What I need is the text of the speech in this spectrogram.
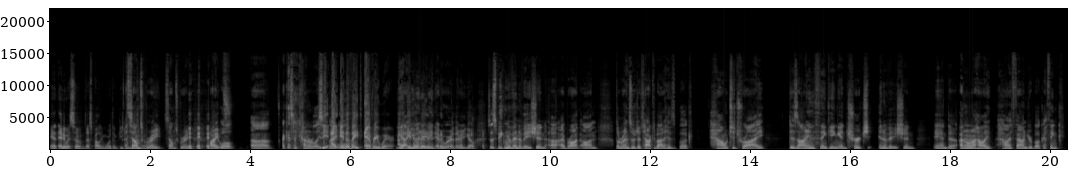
And anyway, so that's probably more than people. That sounds great. Sounds great. All right. Well, uh, I guess it kind of relates. See, I we'll- innovate everywhere. Yeah, I you innovate everywhere. There you go. So speaking of innovation, uh, I brought on Lorenzo to talk about his book, How to Try Design Thinking and Church Innovation. And uh, I don't know how I how I found your book. I think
